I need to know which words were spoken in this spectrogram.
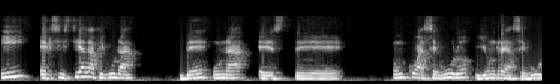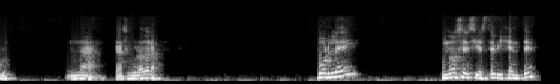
Y existía la figura de una, este, un coaseguro y un reaseguro, una reaseguradora. Por ley, no sé si esté vigente,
